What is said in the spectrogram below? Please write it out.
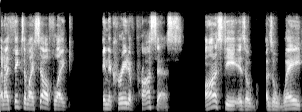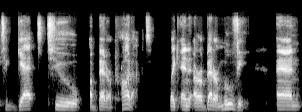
And I think to myself, like in the creative process, honesty is a is a way to get to a better product like and or a better movie and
